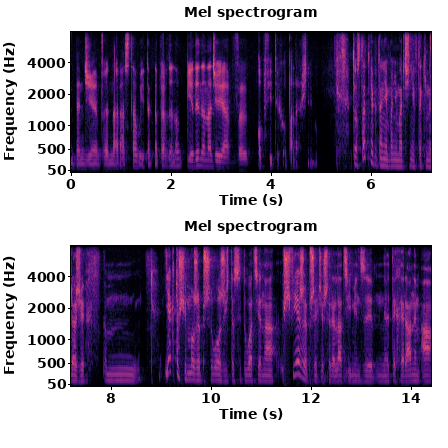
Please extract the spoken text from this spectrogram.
będzie narastał i tak naprawdę no, jedyna nadzieja w obfitych opadach śniegu. To ostatnie pytanie, panie Marcinie, w takim razie. Mm, jak to się może przełożyć, ta sytuacja, na świeże przecież relacje między mm, Teheranem a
